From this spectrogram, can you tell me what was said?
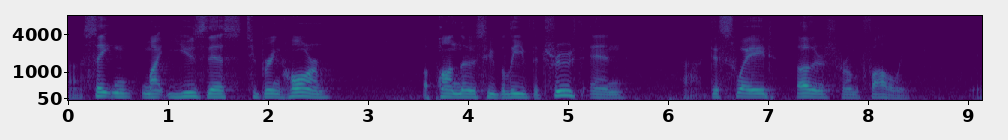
uh, Satan might use this to bring harm upon those who believe the truth and uh, dissuade others from following it.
